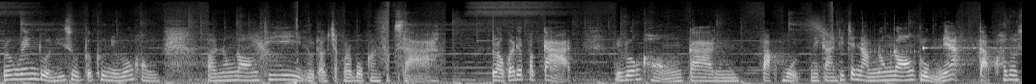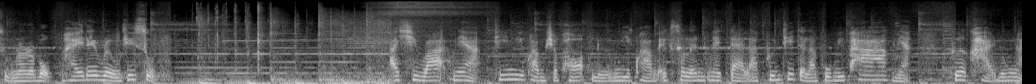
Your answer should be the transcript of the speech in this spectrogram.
เรื่องเร่งด่วนที่สุดก็คือในเรื่องของน้องๆที่หลุดออกจากระบบการศึกษา เราก็ได้ประกาศ ในเรื่องของการปักหมุดในการที่จะนำน้องๆ กลุ่มนี้กลับเข้ามาสู่ระบบให้ได้เร็วที่สุด อาชีวะเนี่ยที่มีความเฉพาะหรือมีความเอ็กซ์เลนในแต่ละพื้นที่แต่ละภูมิภาคเนี่ยเครือข่ายตรงไหน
